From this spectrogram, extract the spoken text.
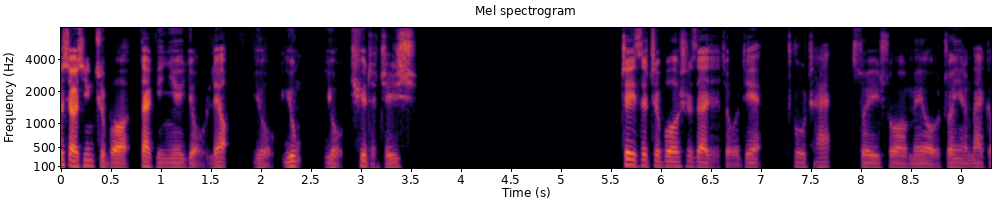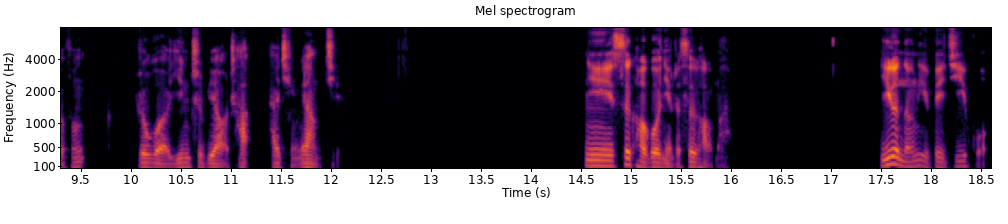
小新直播带给你有料、有用、有趣的知识。这次直播是在酒店出差，所以说没有专业的麦克风，如果音质比较差，还请谅解。你思考过你的思考吗？一个能力被激活，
